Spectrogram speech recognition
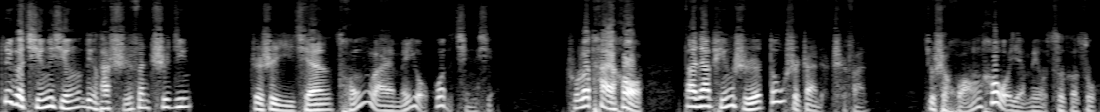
这个情形令他十分吃惊，这是以前从来没有过的情形。除了太后，大家平时都是站着吃饭，就是皇后也没有资格坐。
